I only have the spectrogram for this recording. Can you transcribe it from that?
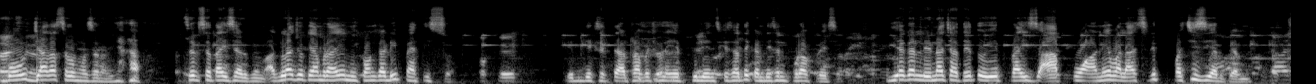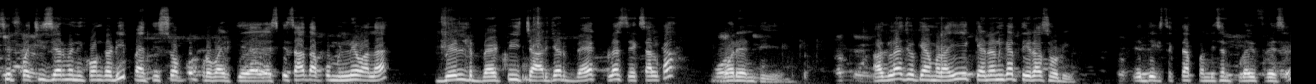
बहुत ज़्यादा स्लो मोशन हो गया। सिर्फ़ सत्ताईस हज़ार रुपये में। अगला जो कैमरा है निकॉन का डी पैंतीस सौ। ये भी देख सकते हैं अठारह पचपन एफ़ लेंस के साथ है कंडीशन पूरा फ्रेश है। ये अगर लेना चाहते हैं तो ये प्राइस आपको आने वाला है सिर्फ़ पच्चीस हज़ार रुपया में। सिर्फ़ पच्चीस हज़ार में निकॉन का डी पैंतीस सौ आपको प्रोवाइड किया जाएगा। इसके साथ आपको मिलने वाला है belt battery charger bag plus एक साल का वारंटी ओके अगला जो कैमरा है ये कैनन का तेरह सौ डी ये देख सकते हैं आप कंडीशन पूरा ही फ्रेश है।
